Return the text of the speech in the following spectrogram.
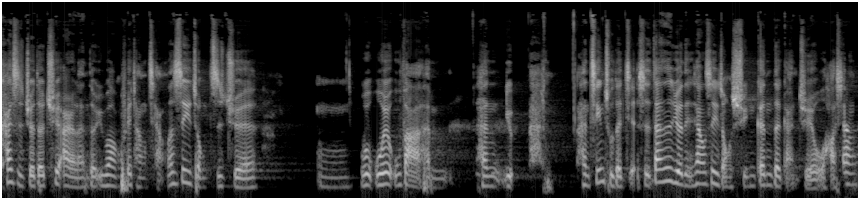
开始觉得去爱尔兰的欲望非常强，那是一种直觉。嗯，我我也无法很很有很很清楚的解释，但是有点像是一种寻根的感觉。我好像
